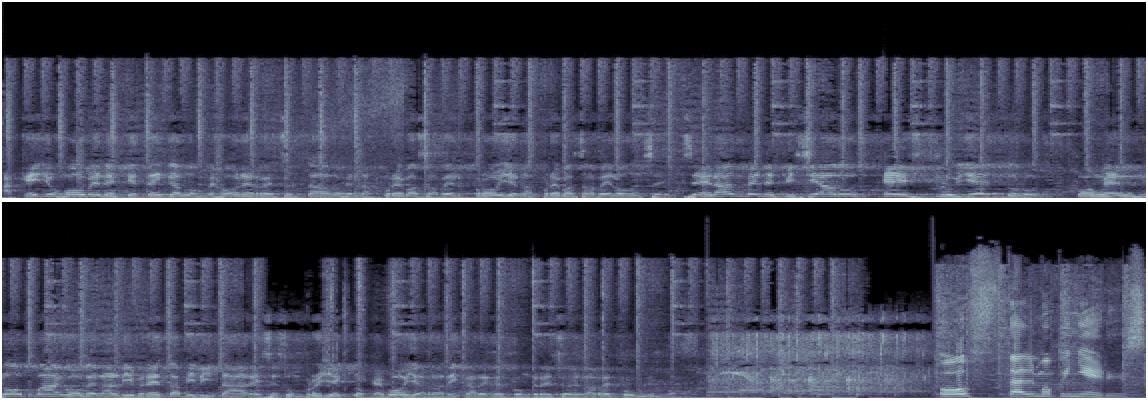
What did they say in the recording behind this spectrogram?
Aquellos jóvenes que tengan los mejores resultados en las pruebas Saber Pro y en las pruebas Saber 11 serán beneficiados excluyéndolos con el no pago de la libreta militar. Ese es un proyecto que voy a radicar en el Congreso de la República. Oftalmo Piñeres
